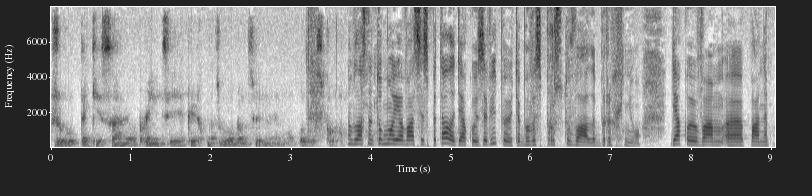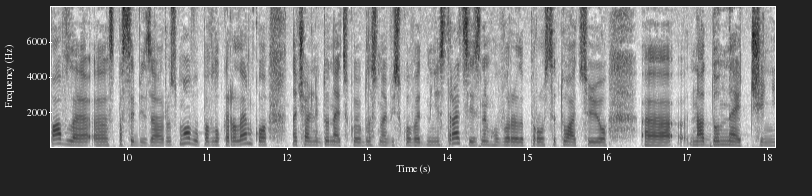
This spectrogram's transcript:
живуть такі самі українці, яких ми згодом звільнимо обов'язково. Ну, власне, тому я вас і спитала. Дякую за відповідь, аби ви спростували брехню. Дякую вам, е, пане Павле. Е, Спасибі за розмову. Павло Кириленко, начальник Донецької обласної військової адміністрації. З ним говорили про ситуацію е, на Донеччині.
